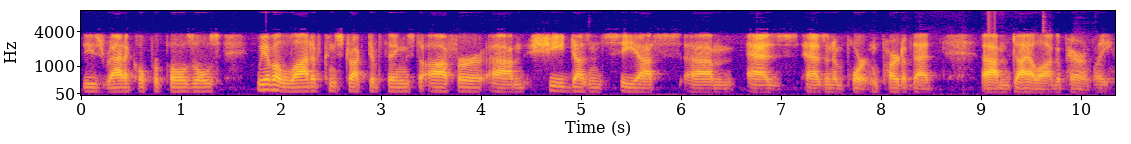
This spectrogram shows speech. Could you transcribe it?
these radical proposals, we have a lot of constructive things to offer. Um, she doesn't see us um, as as an important part of that um, dialogue, apparently.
